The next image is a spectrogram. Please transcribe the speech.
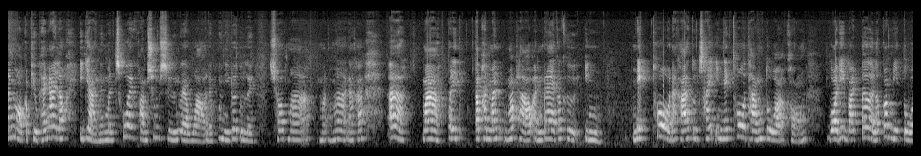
ันเหมาะกับผิวแพ้ง่ายแล้วอีกอย่างหนึ่งมันช่วยความชุ่มชื้นแวววาวอะไรพวกนี้ด้วยตุนเลยชอบมากมากมากนะคะ อะมาผลิต ภัณฑ์มะมะพร้าวอันแรกก็คือ In Necto นะคะตุนใช้ In Necto ทั้งตัวของ Body Butter แล้วก็มีตัว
